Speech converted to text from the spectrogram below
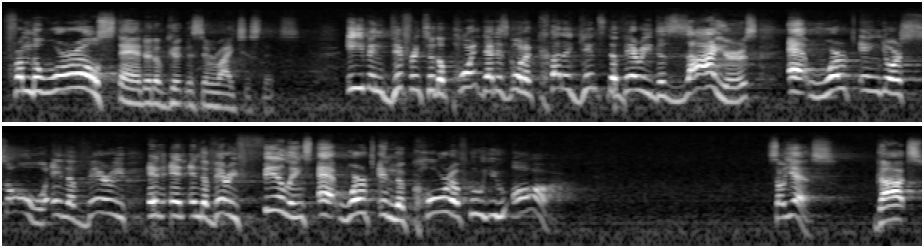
from the world's standard of goodness and righteousness. Even different to the point that it's going to cut against the very desires at work in your soul, and the very and, and, and the very feelings at work in the core of who you are. So, yes, God's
